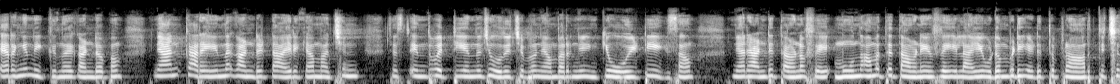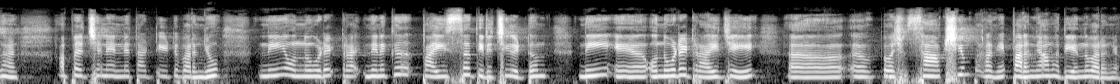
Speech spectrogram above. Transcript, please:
ഇറങ്ങി നിൽക്കുന്നത് കണ്ടപ്പം ഞാൻ കരയുന്ന കണ്ടിട്ടായിരിക്കാം അച്ഛൻ ജസ്റ്റ് എന്ത് പറ്റിയെന്ന് ചോദിച്ചപ്പോൾ ഞാൻ പറഞ്ഞു എനിക്ക് ഒ ടി എക്സാം ഞാൻ രണ്ട് തവണ ഫെ മൂന്നാമത്തെ തവണയും ഫെയിലായി ഉടമ്പടി എടുത്ത് പ്രാർത്ഥിച്ചതാണ്. അപ്പം അച്ഛൻ എന്നെ തട്ടിയിട്ട് പറഞ്ഞു നീ ഒന്നുകൂടെ ട്രൈ നിനക്ക് പൈസ തിരിച്ചു കിട്ടും. നീ ഒന്നുകൂടെ ട്രൈ ചെയ്യ്. സാക്ഷ്യം പറഞ്ഞ് പറഞ്ഞാൽ മതിയെന്ന് പറഞ്ഞു.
